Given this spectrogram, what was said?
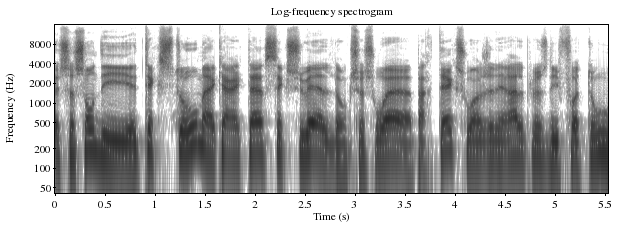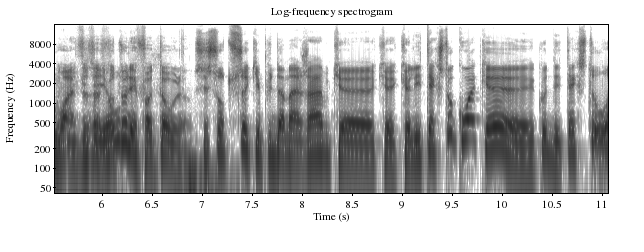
de, ce sont des textos, mais à caractère sexuel. Donc, que ce soit par texte ou en général plus des photos ou Ouais, des ça, surtout les photos. Là. C'est surtout ça qui est plus dommageable que, que, que les textos. Quoique, écoute, des textos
